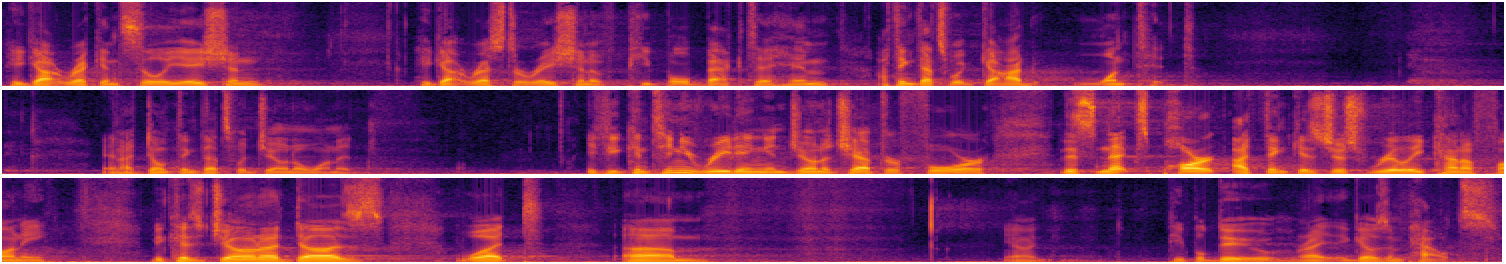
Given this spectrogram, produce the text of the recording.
He got reconciliation, he got restoration of people back to him. I think that's what God wanted. And I don't think that's what Jonah wanted. If you continue reading in Jonah chapter 4, this next part I think is just really kind of funny because Jonah does what um, you know, people do, right? It goes and pouts.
